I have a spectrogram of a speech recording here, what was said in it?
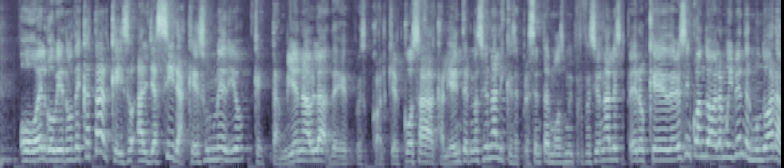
o el gobierno de Qatar que hizo Al Jazeera, que es un medio que también habla de pues, cualquier cosa a calidad internacional y que se presenta en modos muy profesionales, pero que de vez en cuando habla muy bien del mundo árabe.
